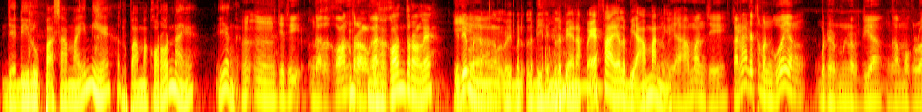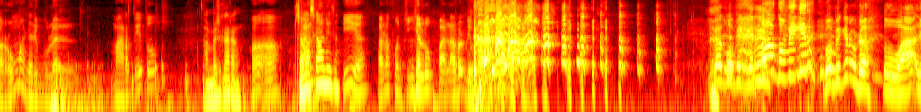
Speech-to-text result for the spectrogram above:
jadi lupa sama ini ya, lupa sama corona ya. Iya nggak? Mm-mm, jadi nggak ke kontrol Nggak kan? ke kontrol ya. Jadi Iya. mending lebih lebih lebih enak WFH ya, lebih aman Lebih ya. aman sih. Karena ada teman gue yang bener-bener dia nggak mau keluar rumah dari bulan Maret itu. Sampai sekarang. Heeh. sama Kan- sekali tuh. Iya, karena kuncinya lupa naruh di mana. Enggak, gue pikirnya Oh, gue pikir gue pikir udah tua 50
